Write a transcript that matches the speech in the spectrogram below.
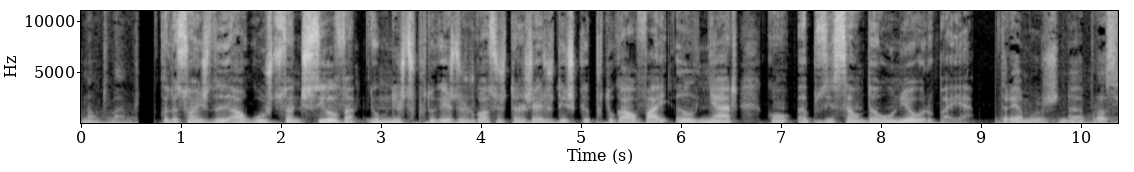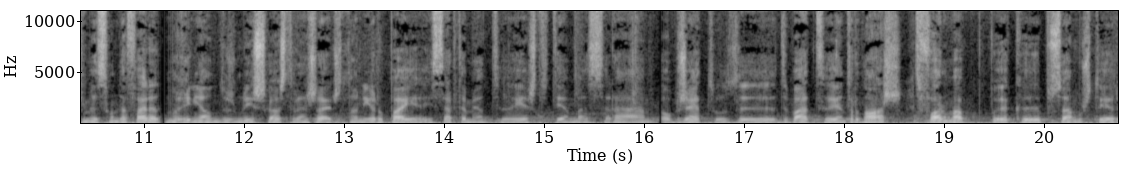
não tomamos. Declarações de Augusto Santos Silva, o ministro português dos Negócios Estrangeiros, diz que Portugal vai alinhar com a posição da União Europeia. Teremos na próxima segunda-feira uma reunião dos ministros estrangeiros da União Europeia e certamente este tema será objeto de debate entre nós, de forma a que possamos ter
